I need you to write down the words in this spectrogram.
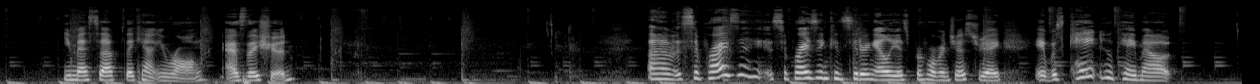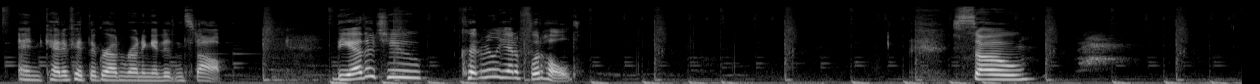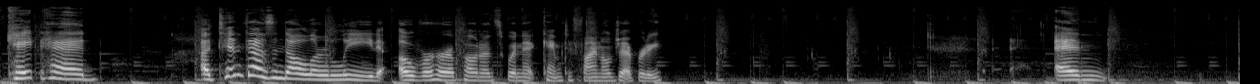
You mess up, they count you wrong, as they should. Um, surprising, surprising considering Elliot's performance yesterday. It was Kate who came out and kind of hit the ground running and didn't stop. The other two couldn't really get a foothold. So, Kate had a $10,000 lead over her opponents when it came to Final Jeopardy. And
